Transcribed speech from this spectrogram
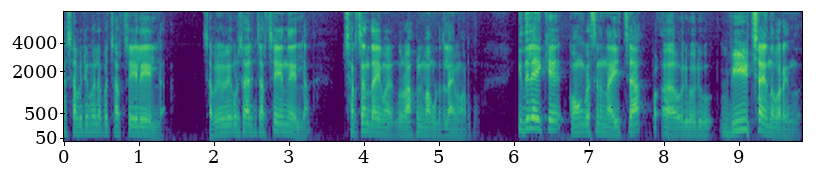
ആ ശബരിമല ഇപ്പോൾ ചർച്ച ചെയ്യലേ ഇല്ല. ശബരിമലയെക്കുറിച്ച് ആരും ചർച്ച ചെയ്യുന്നേ ഇല്ല. ചർച്ച എന്തായുമായിരുന്നു? രാഹുൽ മാങ്കൂട്ടത്തിലായി മാറുന്നു. ഇതിലേക്ക് കോൺഗ്രസിനെ നയിച്ച ഒരു ഒരു വീഴ്ച എന്ന് പറയുന്നത്.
